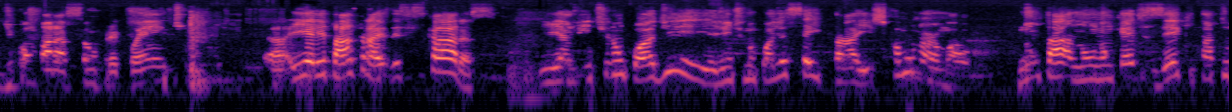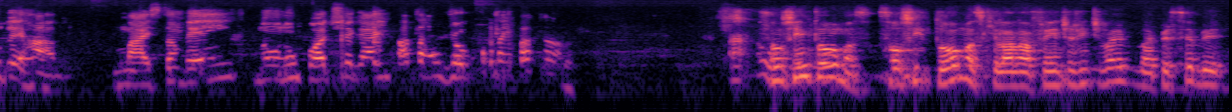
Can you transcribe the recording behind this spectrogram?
de comparação frequente. Uh, e ele está atrás desses caras. E a gente não pode, a gente não pode aceitar isso como normal. Não, tá, não, não quer dizer que está tudo errado, mas também não, não pode chegar a empatar um jogo como está empatando. Ah, são sintomas, são sintomas que lá na frente a gente vai, vai perceber.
